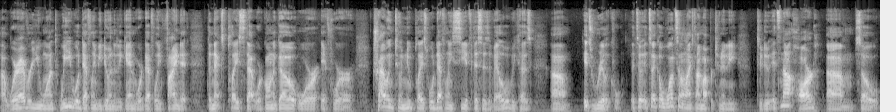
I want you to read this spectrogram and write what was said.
uh, wherever you want. We will definitely be doing it again. We'll definitely find it the next place that we're going to go, or if we're traveling to a new place, we'll definitely see if this is available because um, it's really cool. It's a, it's like a once in a lifetime opportunity to do. It's not hard, um, so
